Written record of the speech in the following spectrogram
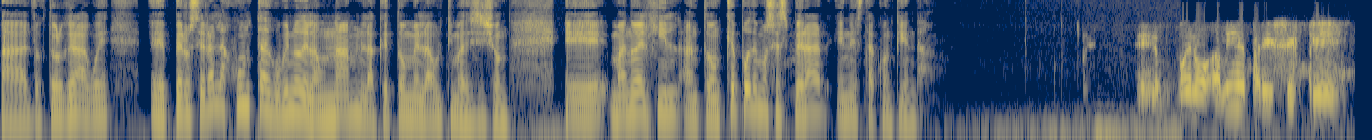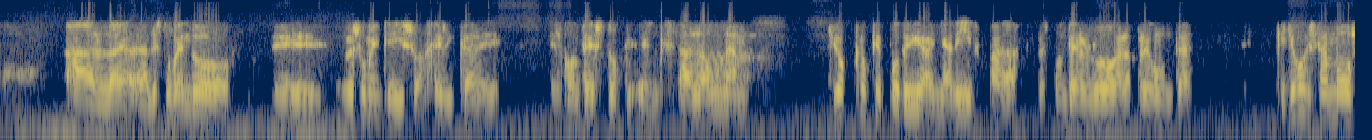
al doctor Graue, eh, pero será la Junta de Gobierno de la UNAM la que tome la última decisión. Eh, Manuel Gil, Antón, ¿qué podemos esperar en esta contienda? Eh, bueno, a mí me parece que al, estupendo eh, resumen que hizo Angélica de el contexto en que está la UNAM, yo creo que podría añadir para responder luego a la pregunta que yo creo que estamos,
